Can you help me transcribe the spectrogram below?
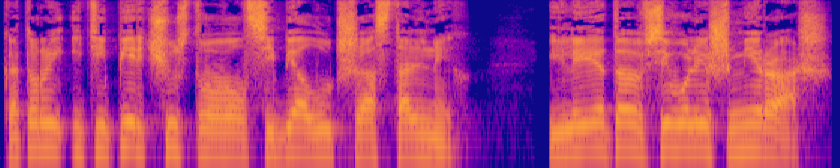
который и теперь чувствовал себя лучше остальных. «Или это всего лишь мираж?»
